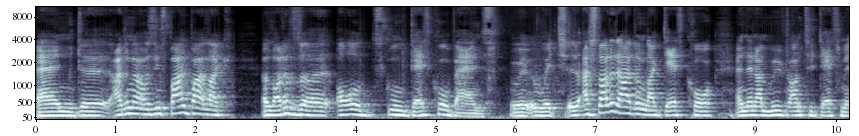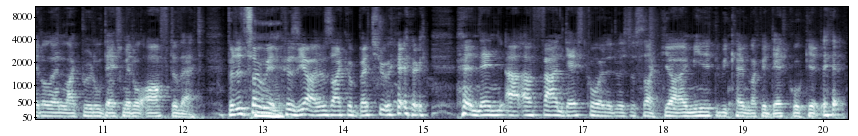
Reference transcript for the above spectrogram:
And uh, I don't know, I was inspired by like a lot of the old school deathcore bands, which I started out on like deathcore, and then I moved on to death metal and like brutal death metal after that. But it's so mm. weird because yeah, it was like obituary, and then I, I found deathcore, and it was just like yeah, I immediately became like a deathcore kid.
